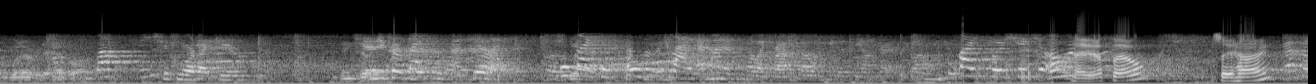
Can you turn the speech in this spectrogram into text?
or whatever they have on. She's more like you. You think so? Yeah, you go back to that? Yeah. Hey, Rafael. Say hi. Rocco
